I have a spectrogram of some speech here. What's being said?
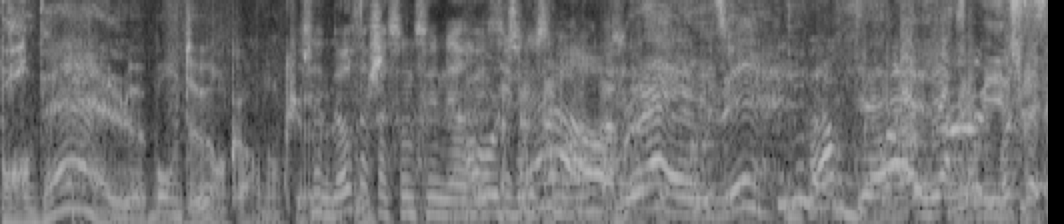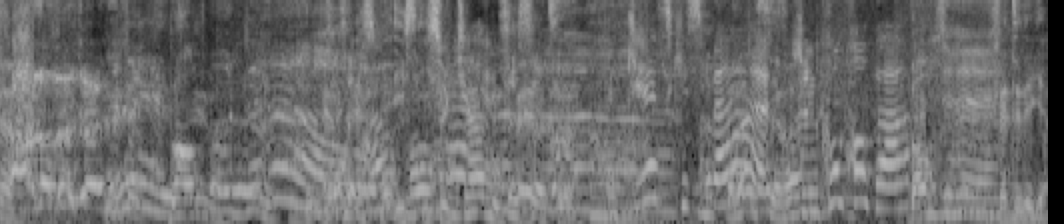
Bordel Bon, deux encore, donc. euh, J'adore 12. façon de s'énerver si doucement. Bordel Oui, c'est ça. Il, il se calme en fait. Mais qu'est-ce qui se passe Je ne comprends pas. On dirait- Fais tes dégâts.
